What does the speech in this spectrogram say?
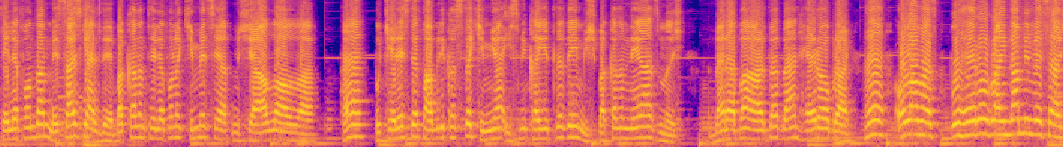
Telefondan mesaj geldi. Bakalım telefona kim mesaj atmış ya? Allah Allah. He? Bu kereste fabrikası da kim ya ismi kayıtlı değilmiş bakalım ne yazmış? Merhaba Arda ben Herobrine. He? Olamaz. Bu Herobrine'dan bir mesaj.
